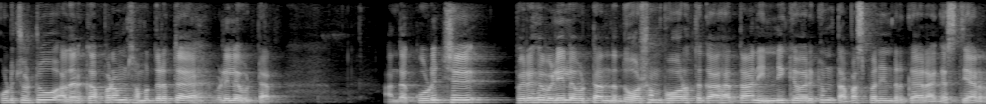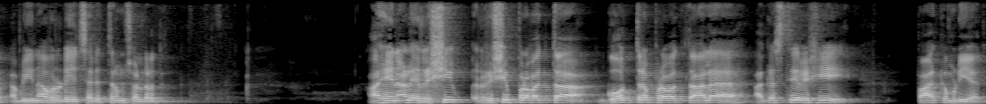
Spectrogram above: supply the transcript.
குடிச்சுட்டு அதற்கப்புறம் சமுத்திரத்தை வெளியில் விட்டார். அந்த குடித்து பிறகு வெளியில் விட்டு அந்த தோஷம் போகிறதுக்காகத்தான் இன்றைக்கு வரைக்கும் தபஸ் பண்ணிட்டு இருக்கார் அகஸ்தியர் அப்படின்னு அவருடைய சரித்திரம் சொல்கிறது ஆகையினாலே ரிஷி ரிஷி பிரவக்தா கோத்திர பிரவக்தாவில் அகஸ்திய ரிஷி பார்க்க முடியாது.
